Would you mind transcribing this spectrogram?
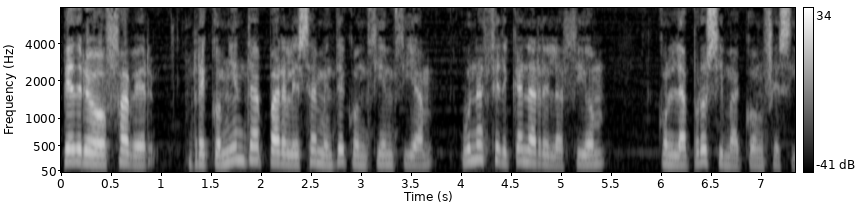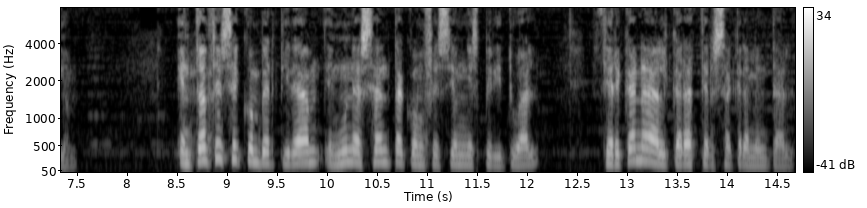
Pedro Faber recomienda para el examen de conciencia una cercana relación con la próxima confesión. Entonces se convertirá en una santa confesión espiritual cercana al carácter sacramental.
